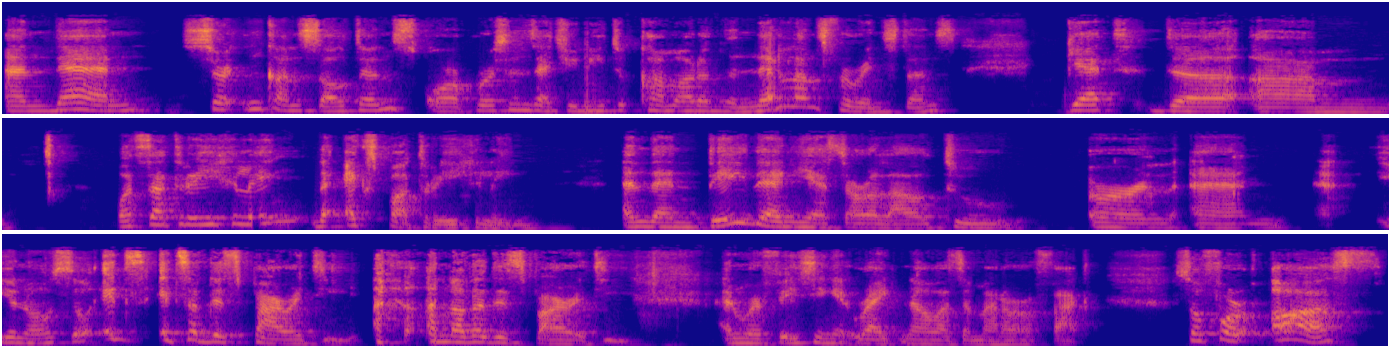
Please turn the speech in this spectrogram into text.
and then certain consultants or persons that you need to come out of the Netherlands, for instance, get the um, what's that regeling? The expat regeling, and then they then yes are allowed to earn and you know so it's it's a disparity another disparity. And we're facing it right now as a matter of fact so for us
